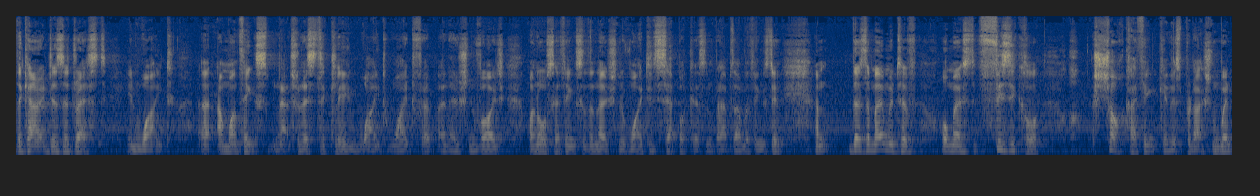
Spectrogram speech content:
the characters are dressed in white. Uh, and one thinks naturalistically white, white for an ocean voyage. One also thinks of the notion of whited sepulchres and perhaps other things too. Um, there's a moment of almost physical shock, I think, in this production when,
